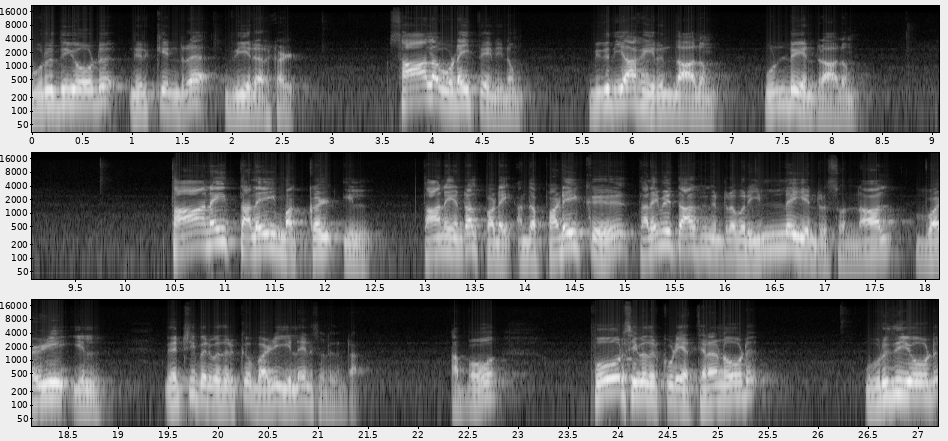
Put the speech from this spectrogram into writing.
உறுதியோடு நிற்கின்ற வீரர்கள் சால உடைத்தேனினும் மிகுதியாக இருந்தாலும் உண்டு என்றாலும் தானை தலை மக்கள் இல் தானே என்றால் படை. அந்த படைக்கு தலைமை தாக்குகின்றவர் இல்லை என்று சொன்னால் வழி இல். வெற்றி பெறுவதற்கு வழி இல்லை என்று சொல்லுகின்றார். அப்போது போர் செய்வதற்குரிய திறனோடு உறுதியோடு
